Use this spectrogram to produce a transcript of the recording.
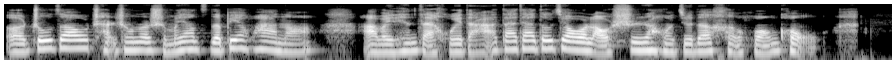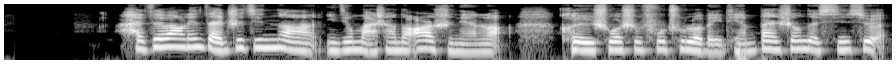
呃，周遭产生了什么样子的变化呢？啊，尾田仔回答，大家都叫我老师，让我觉得很惶恐。海贼王连载至今呢，已经马上到二十年了，可以说是付出了尾田半生的心血。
